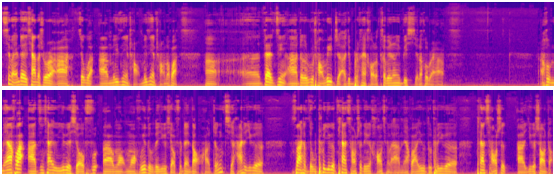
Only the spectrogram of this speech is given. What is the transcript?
企稳这一天的时候啊，结果啊没进场，没进场的话。啊，呃，再进啊，这个入场位置啊就不是很好了，特别容易被洗了后边啊。然后棉花啊，今天有一个小幅啊往往回走的一个小幅震荡啊，整体还是一个算是走出一个偏强势的一个行情来啊。棉花又走出一个偏强势啊一个上涨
